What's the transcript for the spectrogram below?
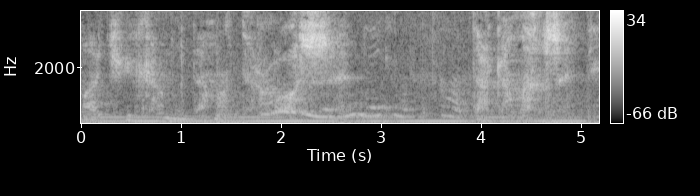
მაჩიკამ დამათროს და გამახსენდი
